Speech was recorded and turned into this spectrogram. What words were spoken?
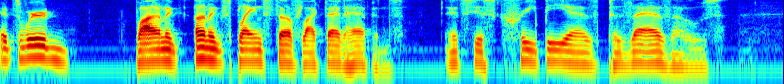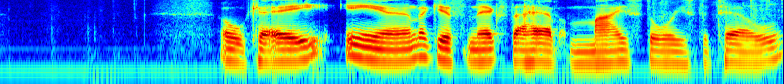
it's weird why une- unexplained stuff like that happens. It's just creepy as pizzazzos. Okay, and I guess next I have my stories to tell.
